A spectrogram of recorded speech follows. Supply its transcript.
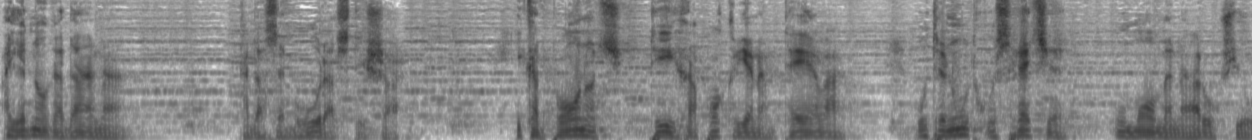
A jednoga dana, kada se bura stiša i kad ponoć tiha pokrije nam tela, u trenutku sreće u mome naručju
